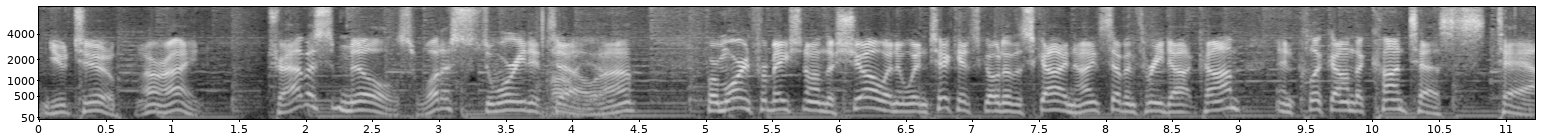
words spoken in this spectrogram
You too. All right. Travis Mills, what a story to oh, tell, oh, yeah. huh? For more information on the show and to win tickets, go to thesky973.com and click on the contests tab.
